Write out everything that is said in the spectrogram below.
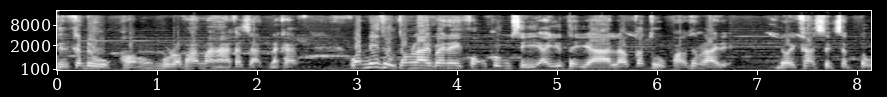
คือกระดูกของบุรพมหากษัตริย์นะครับ วันนี้ถูกทำลายไปในของกรุงศรีอยุธยาแล้วก็ถูกเผาทำลาย โดยข้าศึกศัตรู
